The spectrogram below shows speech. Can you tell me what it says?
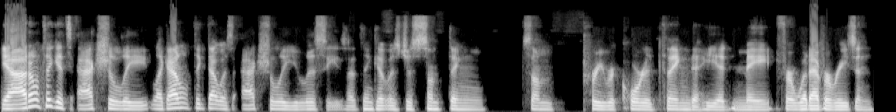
Yeah, I don't think it's actually like I don't think that was actually Ulysses. I think it was just something some pre-recorded thing that he had made for whatever reason.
